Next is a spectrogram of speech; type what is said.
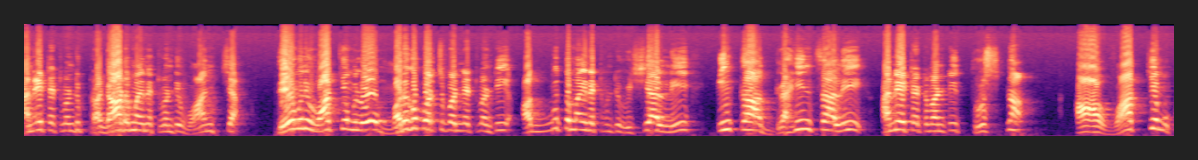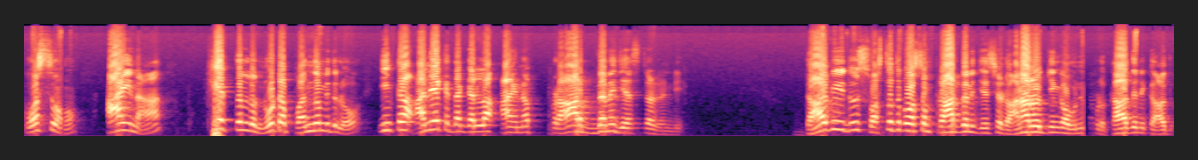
అనేటటువంటి ప్రగాఢమైనటువంటి వాంఛ. దేవుని వాక్యములో మరుగుపరచబడినటువంటి అద్భుతమైనటువంటి విషయాల్ని ఇంకా గ్రహించాలి అనేటటువంటి తృష్ణ. ఆ వాక్యము కోసం ఆయన కీర్తనలు నూట పంతొమ్మిదిలో ఇంకా అనేక దగ్గరలో ఆయన ప్రార్థన చేస్తాడండి. దావీదు స్వస్థత కోసం ప్రార్థన చేశాడు. అనారోగ్యంగా ఉన్నప్పుడు కాదని కాదు.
